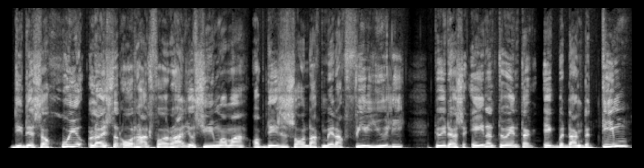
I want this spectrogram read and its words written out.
die dus een goede luisteroor had voor Radio Surimama op deze zondagmiddag 4 juli 2021. Ik bedank het team.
